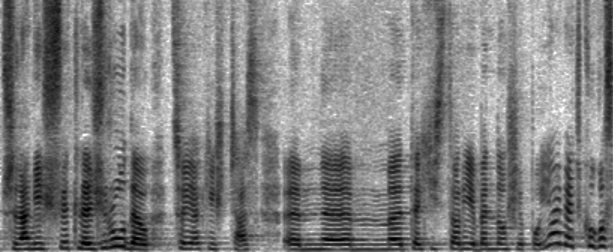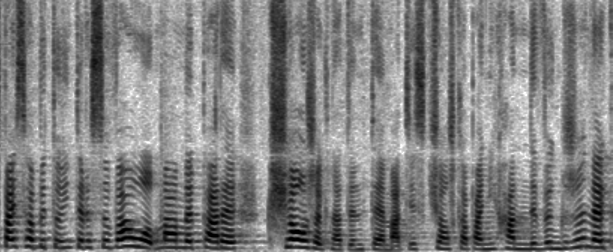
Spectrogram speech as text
przynajmniej w świetle źródeł, co jakiś czas te historie będą się pojawiać. Kogo z Państwa by to interesowało? Mamy parę książek na ten temat. Jest książka pani Hanny Węgrzynek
